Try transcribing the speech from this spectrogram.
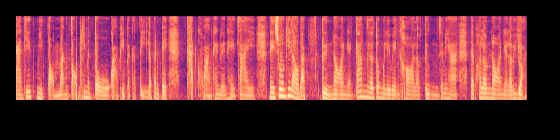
การที่มีต่อมบางต่อมที่มันโตกว่าผิดปกติ แล้วมันไปขัดขวางทางเดินหายใจ ในช่วงที่เราแบบตื่นนอนเนี่ยกล้ามเนื้อตรงบริเวณคอเราตึงใช่ไหมคะแต่พอเรานอนเนี่ยเราหย่อน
